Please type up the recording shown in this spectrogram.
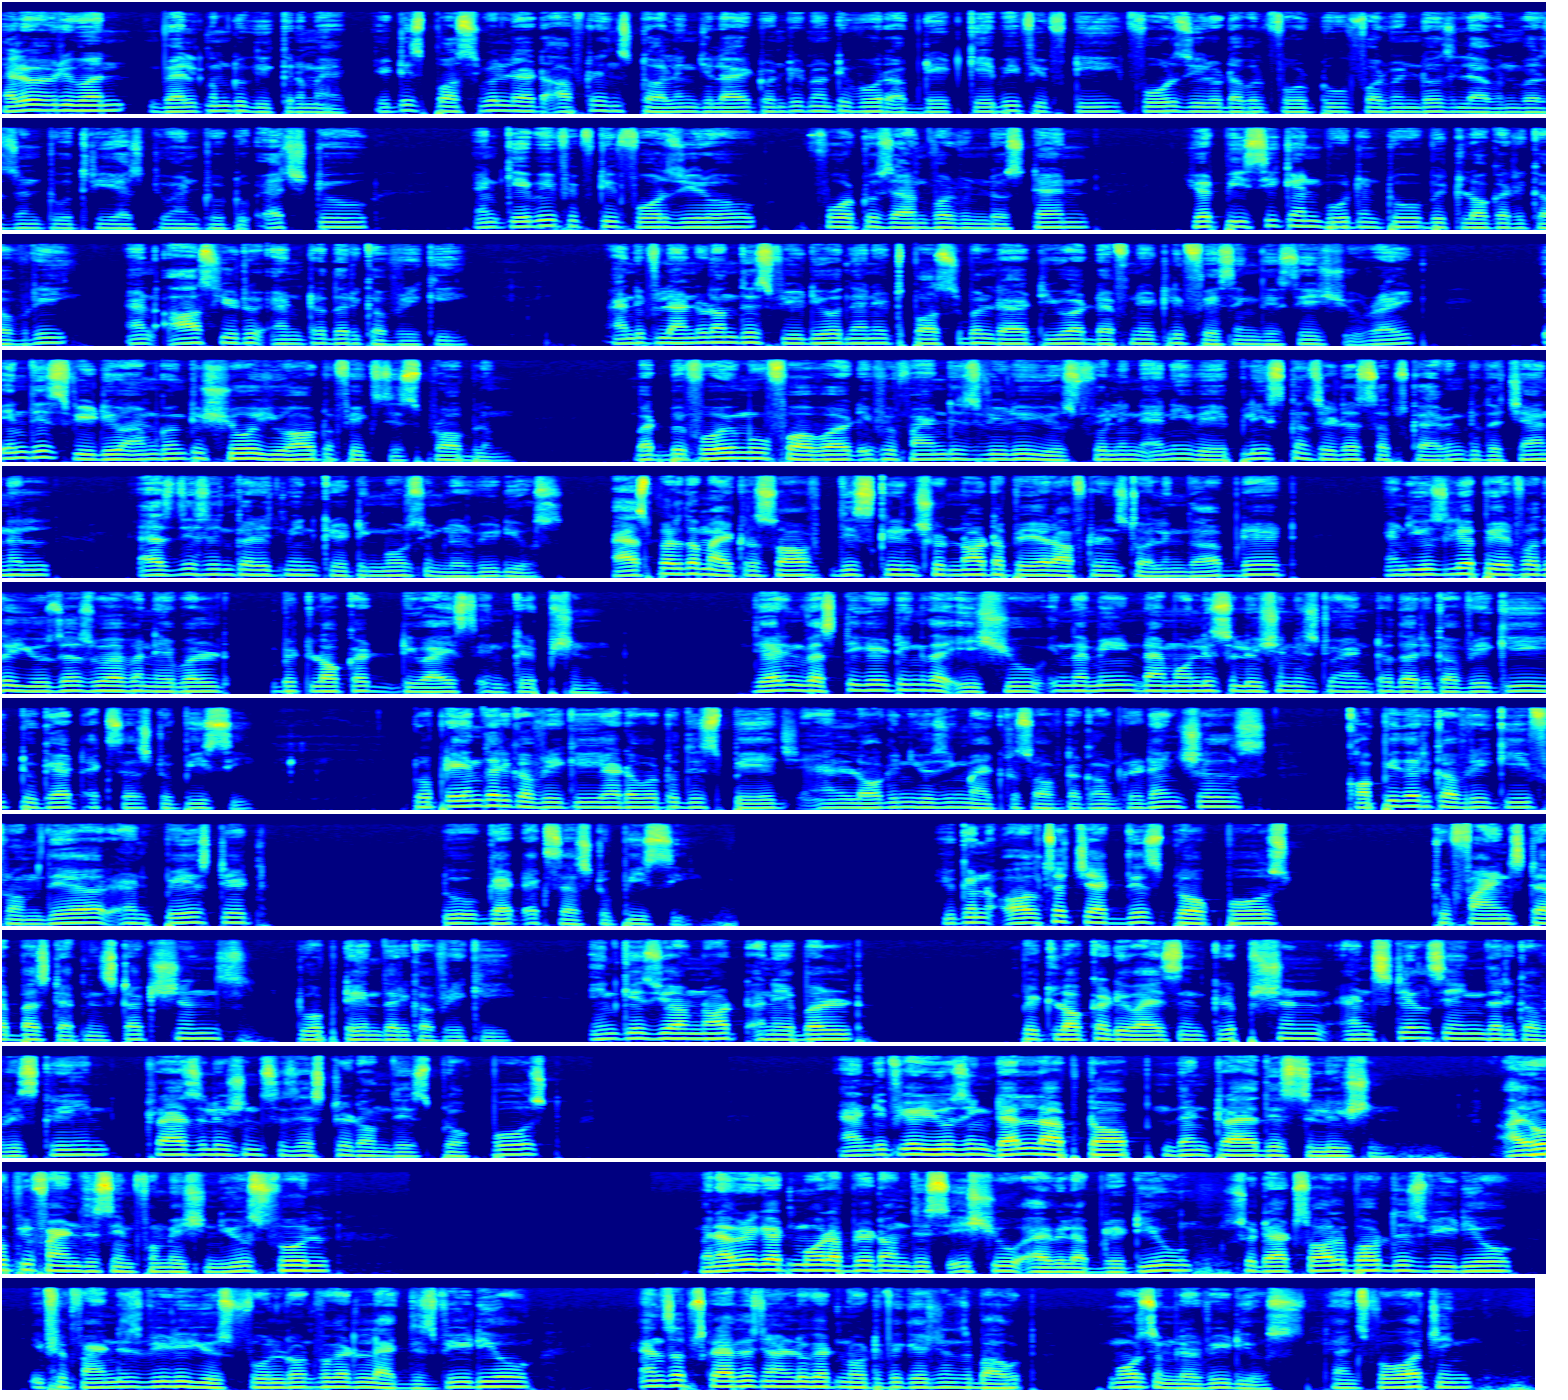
Hello everyone, welcome to GeekerMag. It is possible that after installing July 2024 update KB50 for Windows 11 version 23H2 and 22H2 and KB50 for Windows 10, your PC can boot into BitLocker recovery and ask you to enter the recovery key. And if you landed on this video then it's possible that you are definitely facing this issue, right? In this video I'm going to show you how to fix this problem. But before we move forward, if you find this video useful in any way, please consider subscribing to the channel as this encourages me in creating more similar videos. As per the Microsoft, this screen should not appear after installing the update and usually appear for the users who have enabled BitLocker device encryption. They are investigating the issue. In the meantime, only solution is to enter the recovery key to get access to PC. To obtain the recovery key, head over to this page and log in using Microsoft account credentials. Copy the recovery key from there and paste it to get access to PC. You can also check this blog post to find step-by-step -step instructions to obtain the recovery key. In case you have not enabled BitLocker device encryption and still seeing the recovery screen, try solution suggested on this blog post. And if you're using Dell laptop, then try this solution. I hope you find this information useful. Whenever I get more update on this issue, I will update you. So that's all about this video. If you find this video useful, don't forget to like this video and subscribe the channel to get notifications about more similar videos. Thanks for watching.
